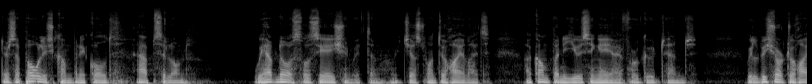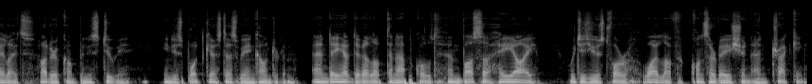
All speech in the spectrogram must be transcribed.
There's a Polish company called Appsilon. We have no association with them. We just want to highlight a company using AI for good, and we'll be sure to highlight other companies too in, in this podcast as we encounter them. And they have developed an app called Mbaza AI, which is used for wildlife conservation and tracking.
